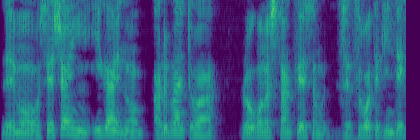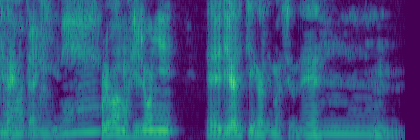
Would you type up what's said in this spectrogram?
で、もう正社員以外のアルバイトは老後の資産形成も絶望的にできないみたいに。ね。これはもう非常に、えーリアリティがありますよう。ね。うんん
